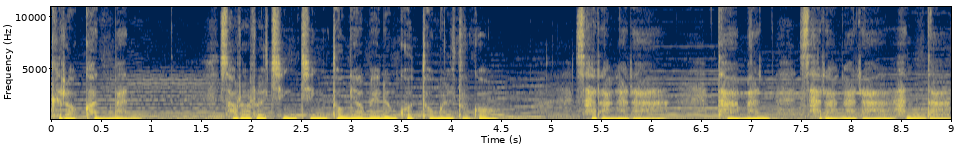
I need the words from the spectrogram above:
그렇건만 서로를 칭칭 동여매는 고통을 두고 사랑하라, 다만 사랑하라 한다.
